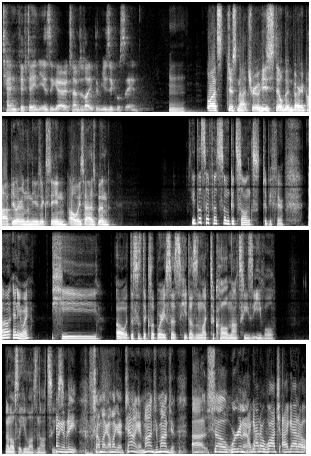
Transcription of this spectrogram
10, 15 years ago in terms of like the musical scene. Hmm. Well, that's just not true. He's still been very popular in the music scene, always has been. He does have some good songs, to be fair. Uh, anyway, he. Oh, this is the clip where he says he doesn't like to call Nazis evil. And also, he loves Nazis. Italian to eat. So I'm like, I'm like an Italian, manja, manja. Uh, so we're gonna. I gotta watch. I gotta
